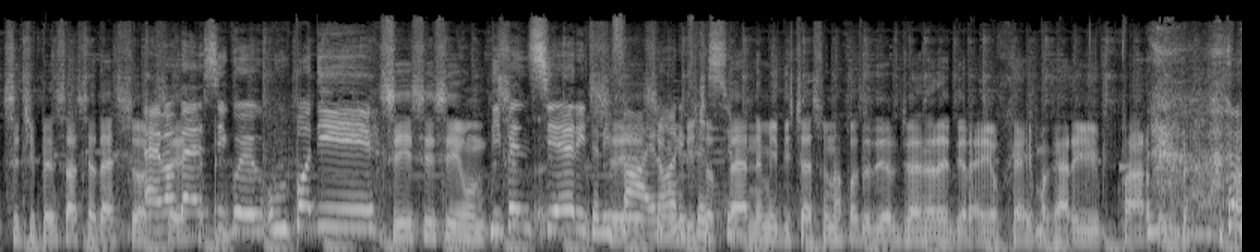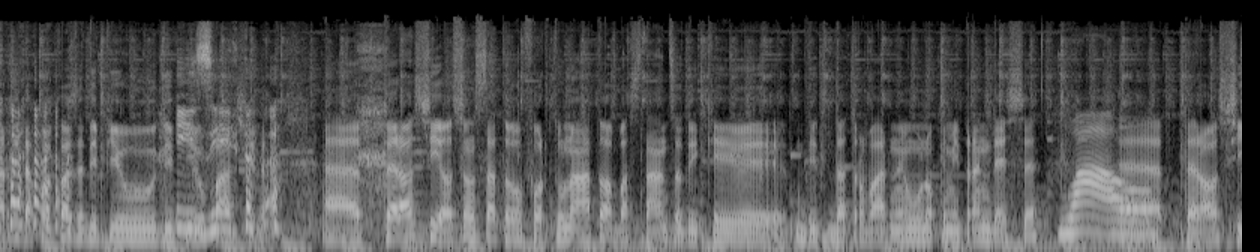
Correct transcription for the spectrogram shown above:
se ci pensassi adesso... Eh se- vabbè, sì, que- un po' di... Sì, sì, sì. Un, Di pensieri te li fai, se no? un diciottenne mi dicesse una cosa del genere direi ok, magari parti da, parti da qualcosa di più, di più facile. Eh, però sì, sono stato fortunato abbastanza di che- di- da trovarne uno che mi prendesse. Wow. Eh, però sì,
